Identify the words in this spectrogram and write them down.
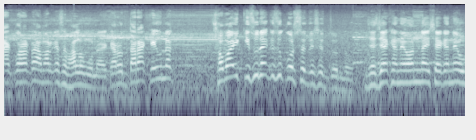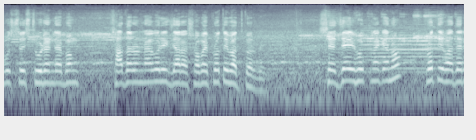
না করাটা আমার কাছে ভালো মনে হয়, কারণ তারা কেউ না, সবাই কিছু না কিছু করছে দেশের জন্য। যে যেখানে অন্যায়, সেখানে অবশ্যই স্টুডেন্ট এবং সাধারণ নাগরিক যারা সবাই প্রতিবাদ করবে। সে যেই হোক না কেন, প্রতিবাদের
